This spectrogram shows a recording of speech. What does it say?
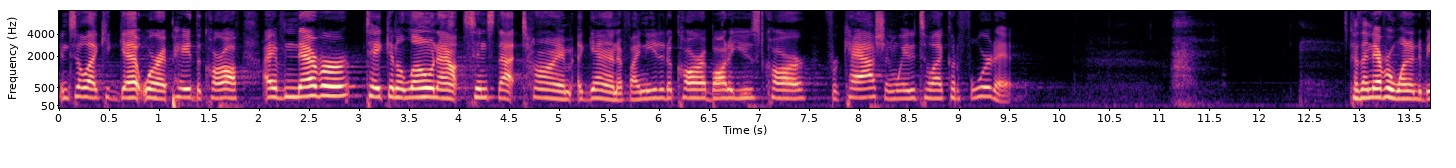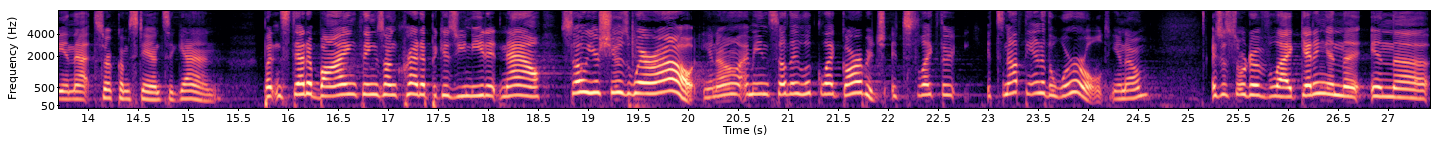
until I could get where I paid the car off. I have never taken a loan out since that time again. If I needed a car, I bought a used car for cash and waited till I could afford it. Because I never wanted to be in that circumstance again. But instead of buying things on credit because you need it now, so your shoes wear out, you know? I mean, so they look like garbage. It's like they're, it's not the end of the world, you know? It's just sort of like getting in the, in the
